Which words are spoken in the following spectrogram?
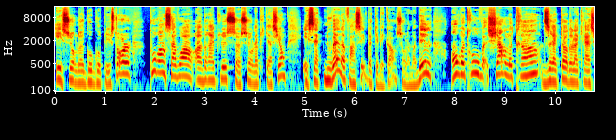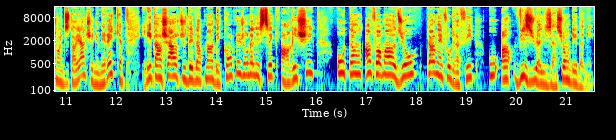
et sur le Google Play Store. Pour en savoir un brin plus sur l'application et cette nouvelle offensive de Québécois sur le mobile, on retrouve Charles Tran, directeur de la création éditoriale chez Numérique. Il est en charge du développement des contenus journalistiques enrichis autant en format audio qu'en infographie ou en visualisation des données.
